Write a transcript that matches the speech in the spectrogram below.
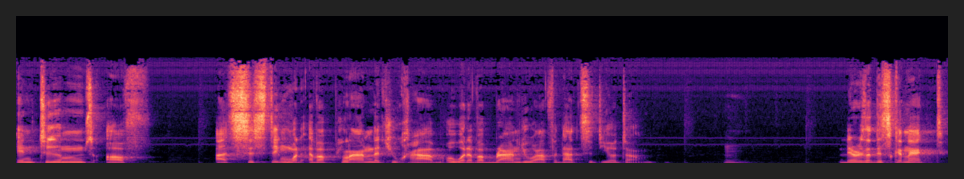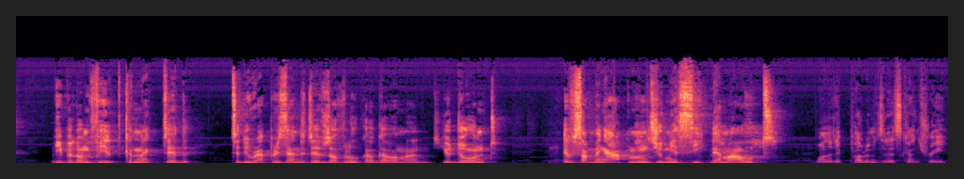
in terms of assisting whatever plan that you have or whatever brand you have for that city or town. There is a disconnect. People don't feel connected to the representatives of local government. You don't. If something happens, you may seek them out, One of the problems in this country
